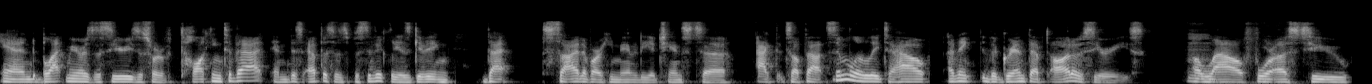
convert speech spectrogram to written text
and Black Mirror as a series is sort of talking to that. And this episode specifically is giving that side of our humanity a chance to act itself out. Similarly to how I think the Grand Theft Auto series hmm, allow for us to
